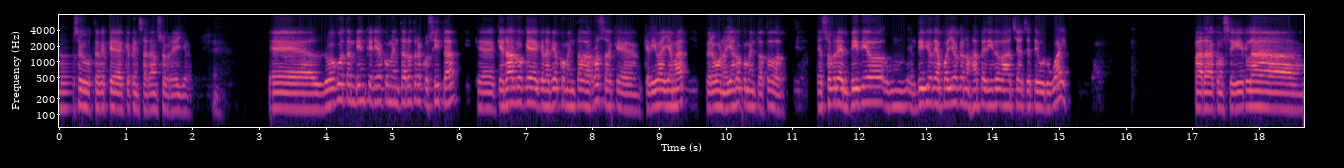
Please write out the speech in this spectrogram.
no sé ustedes qué, qué pensarán sobre ello. Sí. Eh, luego también quería comentar otra cosita, que, que era algo que, que le había comentado a Rosa, que, que le iba a llamar, pero bueno, ya lo comento a todos. Es sobre el vídeo el vídeo de apoyo que nos ha pedido HHT Uruguay. Para conseguir la...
